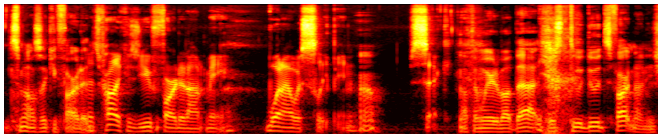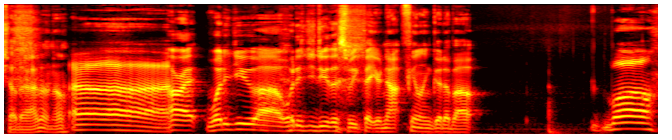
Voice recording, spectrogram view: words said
It smells like you farted. It's probably because you farted on me when I was sleeping. Oh. Sick. Nothing weird about that. Just two dudes farting on each other. I don't know. Uh, All right. What did you uh, What did you do this week that you're not feeling good about? well,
